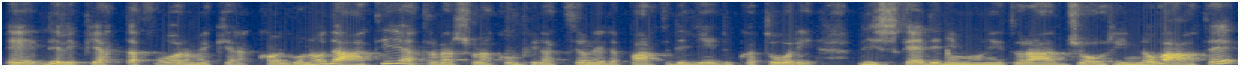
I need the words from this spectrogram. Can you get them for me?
eh, delle piattaforme che raccolgono dati attraverso la compilazione da parte degli educatori di schede di monitoraggio rinnovate.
